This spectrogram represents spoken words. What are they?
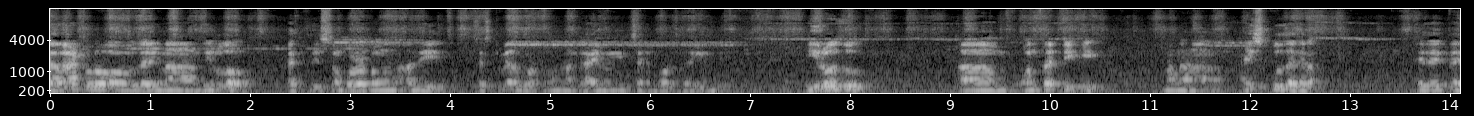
గలాటలో జరిగిన దీనిలో కత్తి తీసుకొని కొడటం అది చెస్ట్ మీద కొడటం వల్ల గాయమై చనిపోవడం జరిగింది. ఈరోజు వన్ థర్టీకి మన హై స్కూల్ దగ్గర ఏదైతే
